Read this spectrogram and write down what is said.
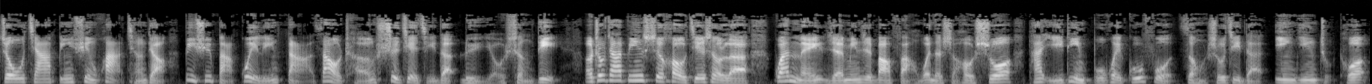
周家斌训话，强调必须把桂林打造成世界级的旅游胜地。而周家斌事后接受了官媒《人民日报》访问的时候说，他一定不会辜负总书记的殷殷嘱托。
